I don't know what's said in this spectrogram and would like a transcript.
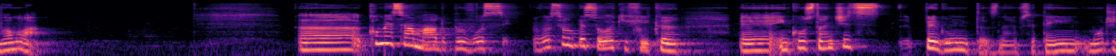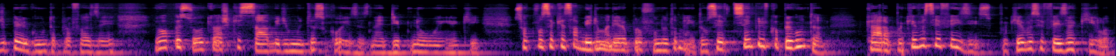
Vamos lá. Uh, como é ser amado por você? Você é uma pessoa que fica é, em constantes perguntas, né? Você tem um monte de pergunta para fazer. É uma pessoa que eu acho que sabe de muitas coisas, né? Deep knowing aqui. Só que você quer saber de maneira profunda também. Então você sempre fica perguntando, cara, por que você fez isso? Por que você fez aquilo?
